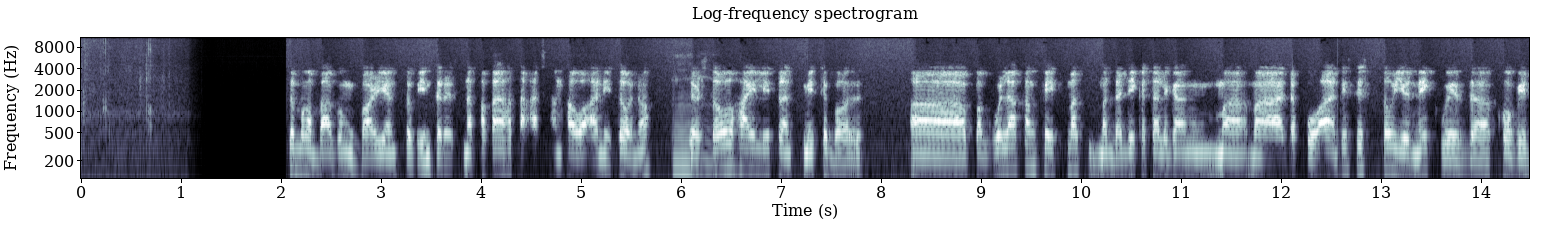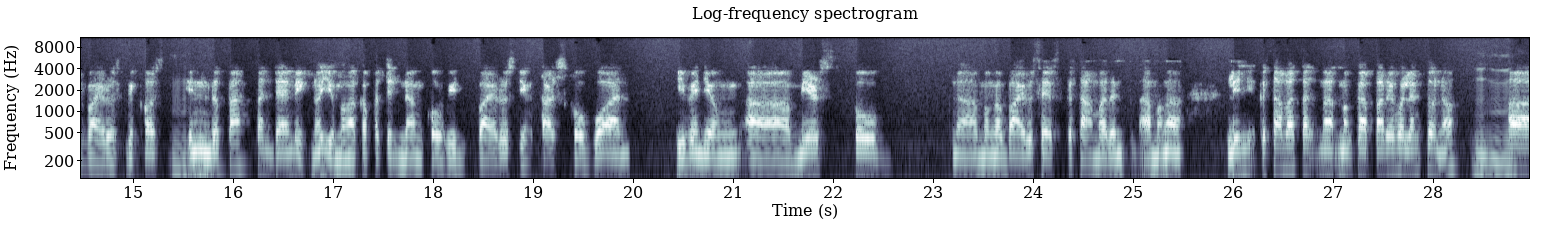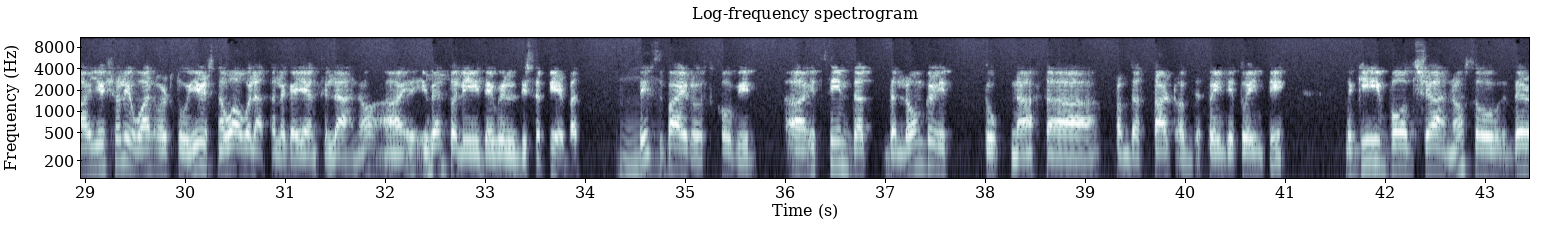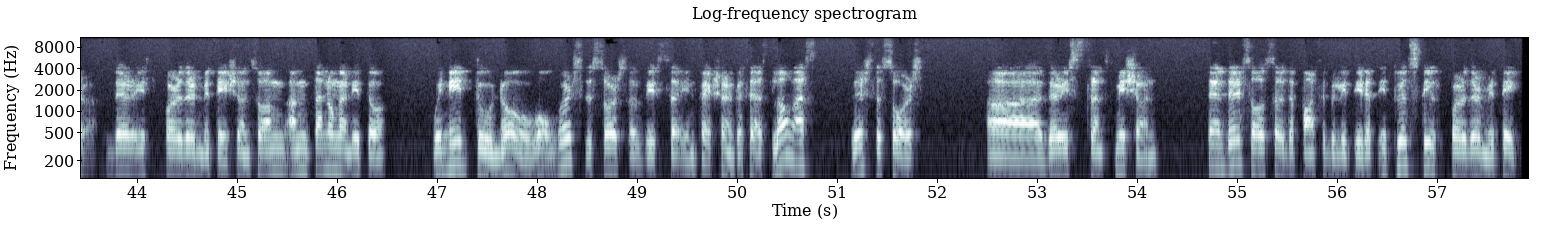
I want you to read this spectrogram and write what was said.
Sa mga bagong variants of interest, napakataas ang hawaan nito. No? They're so highly transmissible. Uh, pag wala kang face mask, madali ka talagang ma madapuan. This is so unique with the COVID virus because in the past pandemic, no, yung mga kapatid ng COVID virus, yung SARS-CoV-1, even yung uh, MERS-CoV na mga viruses kasama rin uh, mga linya, kasama ta, ma, magkapareho lang to no? Uh, usually one or two years nawawala talaga yan sila no? Uh, eventually they will disappear. But this virus covid uh, it seemed that the longer it took na sa from the start of the 2020 nag-evolve siya no? So there there is further mutation. So ang ang tanungan ito we need to know well, where's the source of this uh, infection? Kasi as long as there's the source uh, there is transmission, then there's also the possibility that it will still further mutate.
